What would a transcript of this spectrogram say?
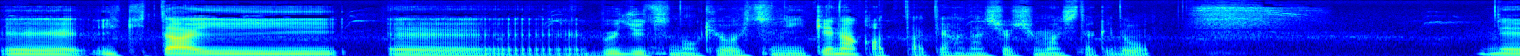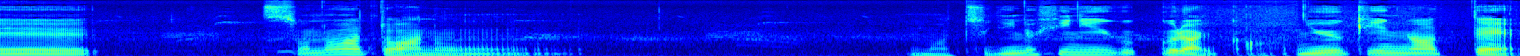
えー、行きたい、えー、武術の教室に行けなかったって話をしましたけどでその後あのまあ次の日にぐらいか入金があって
